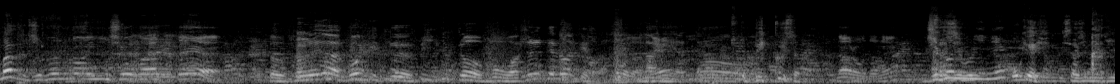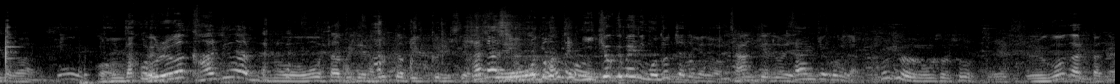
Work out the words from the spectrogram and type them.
まず自分の印象があってそうそれが後日聞くともう忘れてるわけさ。何やったか。ちょっとびっくりした。ねなるほどね。自分にね。オケ久しぶりに聞いたらそうなんだこれ。俺はカジュアルの大サビでもっとびっくりしてる。か話戻って2曲目に戻っちゃったけど。3曲目3曲目だ。カジュアルの大さそうす。ごかったんだ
